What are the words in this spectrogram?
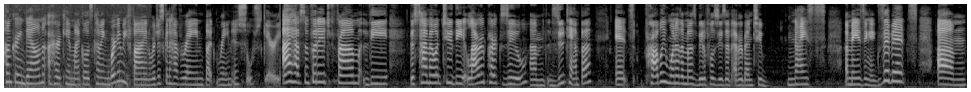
hunkering down. Hurricane Michael is coming. We're gonna be fine. We're just gonna have rain, but rain is so scary. I have some footage from the this time I went to the Lowry Park Zoo, um, Zoo Tampa. It's probably one of the most beautiful zoos I've ever been to. Nice, amazing exhibits. Um,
